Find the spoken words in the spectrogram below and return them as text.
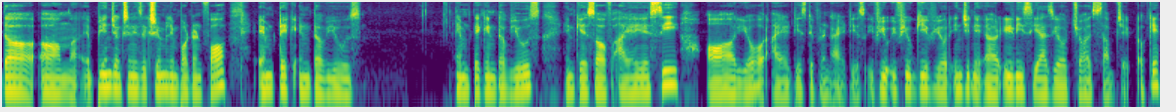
the P N junction is extremely important for M tech interviews M tech interviews in case of I I S C और your I I Ts different I I IITs if you if you give your engineer E D C as your choice subject okay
